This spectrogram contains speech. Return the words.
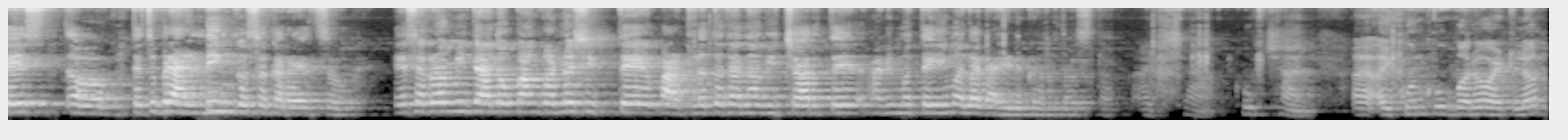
ते त्याचं ब्रँडिंग कसं करायचं हे सगळं मी त्या लोकांकडनं शिकते वाटलं तर त्यांना विचारते आणि मग तेही मला गाईड करत असतात. अच्छा खूप छान. ऐकून खूप बरं वाटलं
